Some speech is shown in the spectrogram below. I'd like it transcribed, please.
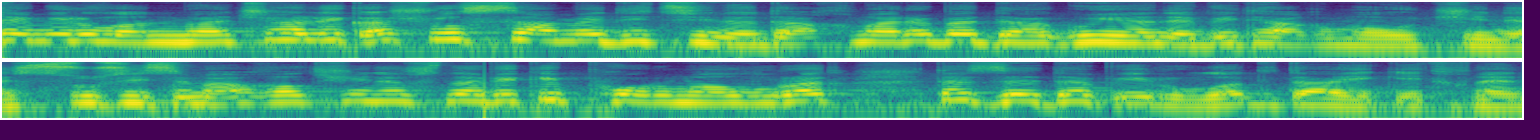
თემირლან მაჩალიკაშვილს სამედიცინო დახმარება დაგვიანებით აღმოუჩინეს. სუსის მაღალჩინოსნები კი ფორმალურად და ზედაპირულად დაიკითხნენ.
